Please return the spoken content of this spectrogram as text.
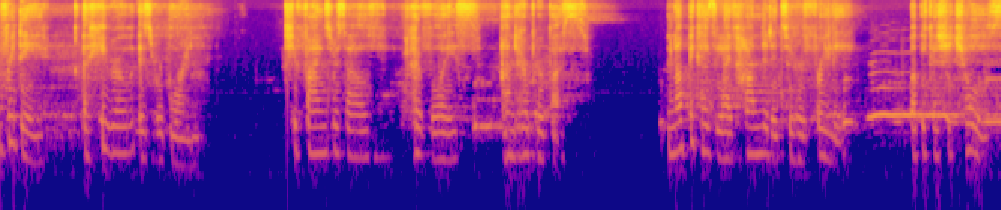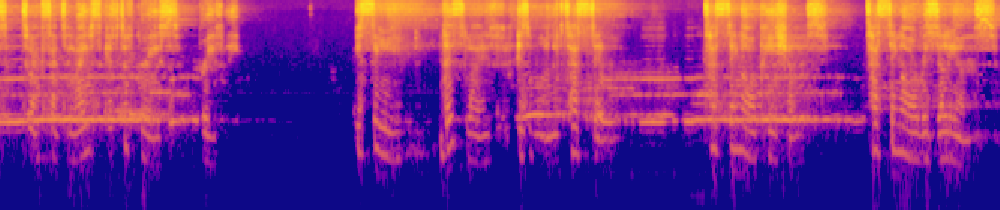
Every day, a hero is reborn. She finds herself, her voice, and her purpose. Not because life handed it to her freely, but because she chose to accept life's gift of grace bravely. You see, this life is one of testing, testing our patience, testing our resilience,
